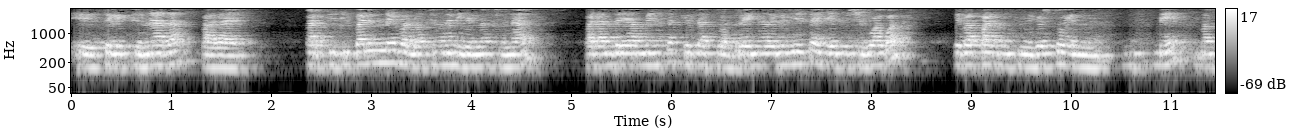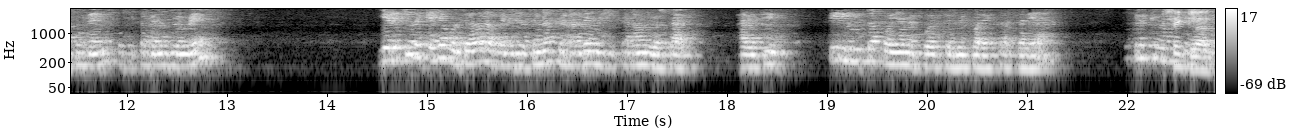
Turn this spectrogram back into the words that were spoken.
eh, seleccionada para participar en una evaluación a nivel nacional para Andrea Mesa, que es la actual reina de belleza, ella es de Chihuahua, se va para Miss Universo en un mes, más o menos, poquito menos de un mes. Y el hecho de que haya volteado a la Organización Nacional de Mexicana Universal a decir, sí, Luta Polla me puede servir para esta tarea. ¿Tú crees que no sí, claro.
